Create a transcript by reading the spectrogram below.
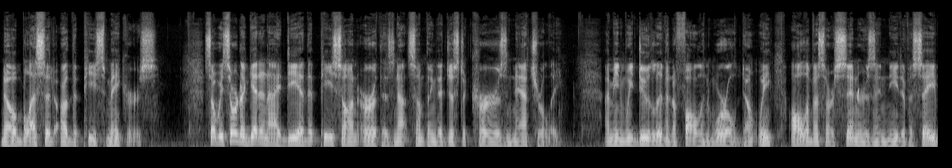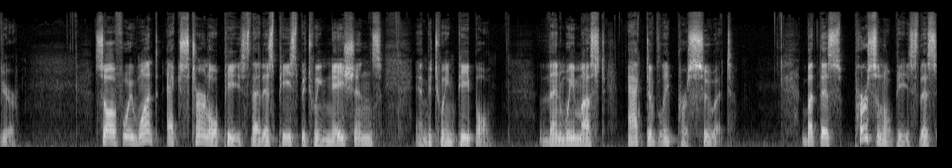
No, blessed are the peacemakers. So we sort of get an idea that peace on earth is not something that just occurs naturally. I mean, we do live in a fallen world, don't we? All of us are sinners in need of a Savior. So, if we want external peace, that is, peace between nations and between people, then we must actively pursue it. But this personal peace, this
